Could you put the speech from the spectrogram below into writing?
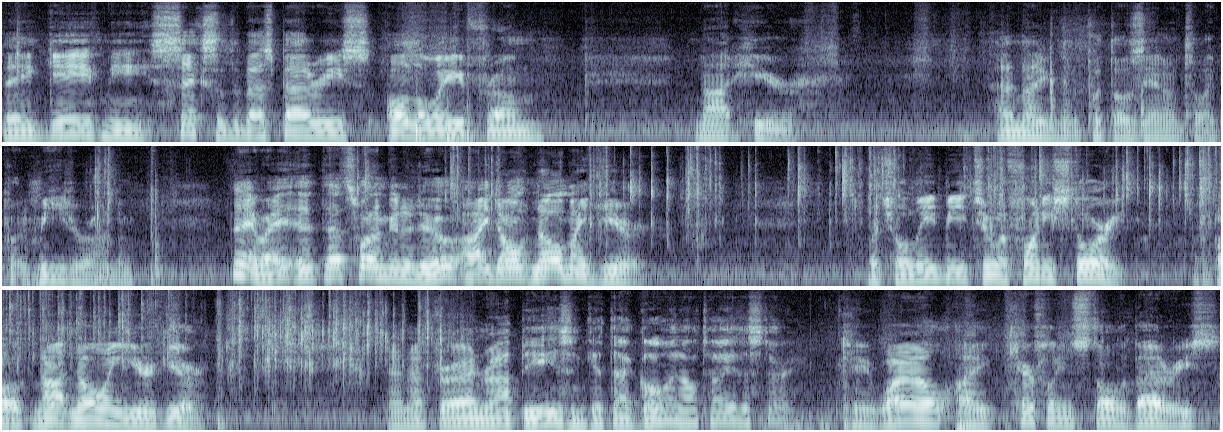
they gave me six of the best batteries all the way from not here. I'm not even going to put those in until I put a meter on them Anyway, uh, that's what I'm going to do. I don't know my gear. Which will lead me to a funny story about not knowing your gear. And after I unwrap these and get that going, I'll tell you the story. Okay, while I carefully install the batteries,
